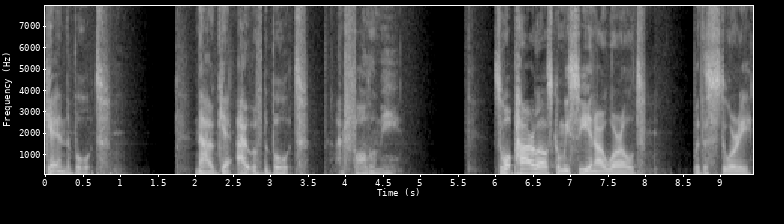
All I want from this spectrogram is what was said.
get in the boat. Now get out of the boat and follow me. So, what parallels can we see in our world with this story,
